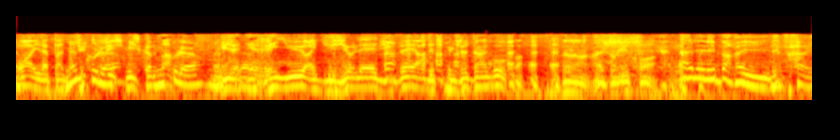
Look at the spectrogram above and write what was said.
Roy, il a pas même du tout couleur, des chemises comme ça. il a des rayures avec du violet, du vert, des trucs de dingo, quoi. Ah, Jean-Luc Roy. Allez, les paris, les paris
